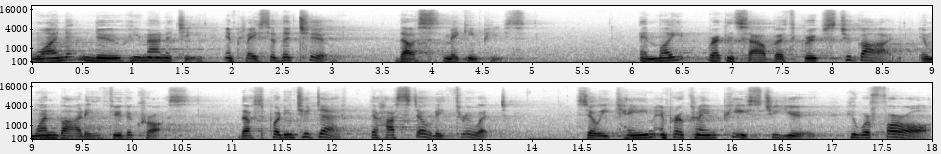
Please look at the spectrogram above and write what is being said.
one new humanity in place of the two, thus making peace, and might reconcile both groups to God in one body through the cross, thus putting to death the hostility through it so he came and proclaimed peace to you who were far off,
